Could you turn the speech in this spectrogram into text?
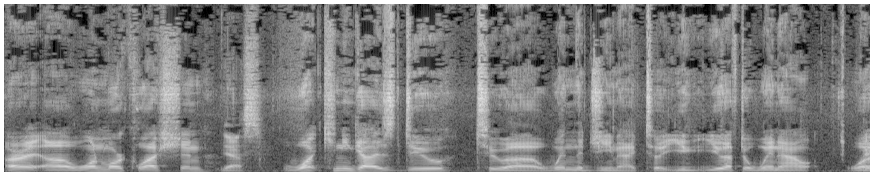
All right, uh, one more question. Yes. What can you guys do to uh, win the GMAC? To you, you have to win out. What,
